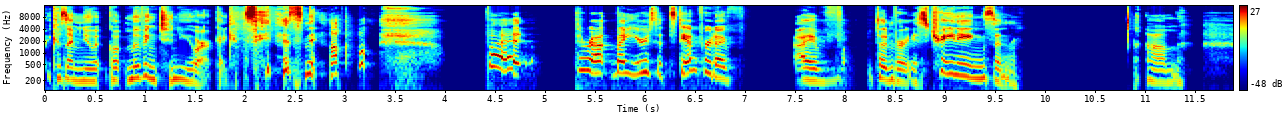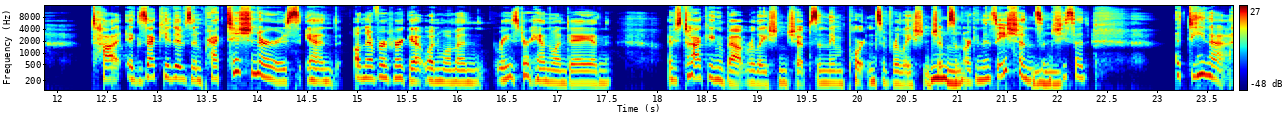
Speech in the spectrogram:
because I'm new go, moving to New York, I can say this now. but throughout my years at Stanford, I've I've done various trainings and um, taught executives and practitioners. And I'll never forget one woman raised her hand one day and I was talking about relationships and the importance of relationships Mhm. in organizations. And Mhm. she said, Adina,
